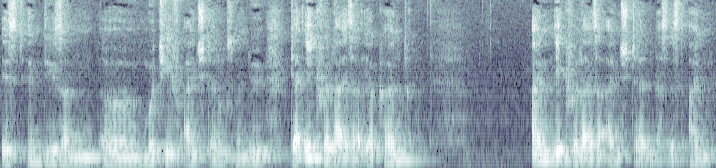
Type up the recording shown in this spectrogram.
ist in diesem äh, Motiveinstellungsmenü der Equalizer. Ihr könnt einen Equalizer einstellen. Das ist ein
